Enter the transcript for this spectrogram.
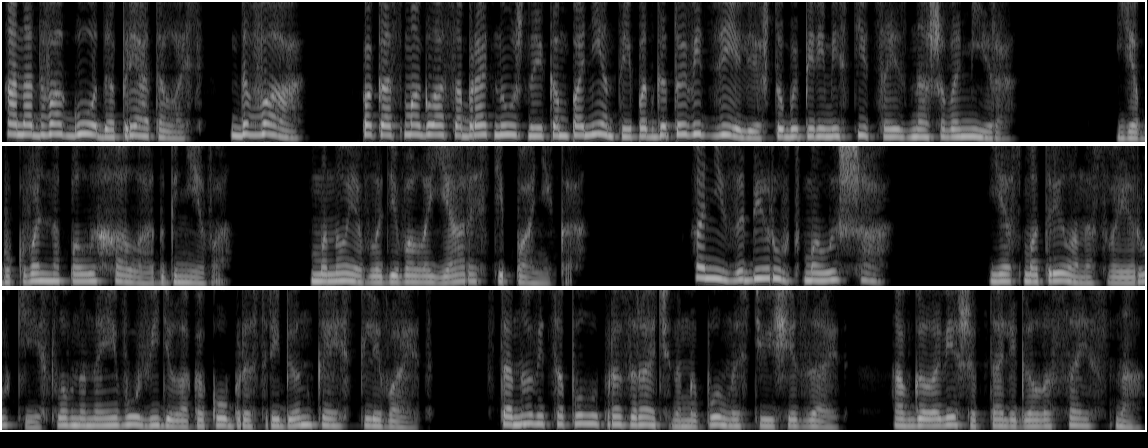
Она два года пряталась. Два! Пока смогла собрать нужные компоненты и подготовить зелье, чтобы переместиться из нашего мира. Я буквально полыхала от гнева. Мною овладевала ярость и паника. Они заберут малыша. Я смотрела на свои руки и словно наяву видела, как образ ребенка истлевает, становится полупрозрачным и полностью исчезает, а в голове шептали голоса из сна.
